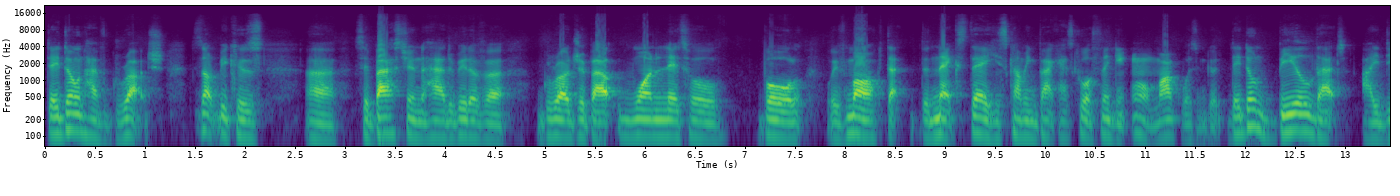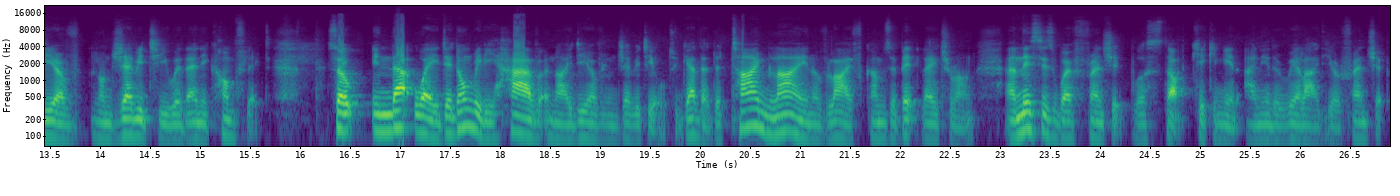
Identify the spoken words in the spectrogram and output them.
They don't have grudge. It's not because uh, Sebastian had a bit of a grudge about one little ball with Mark that the next day he's coming back at school thinking, oh, Mark wasn't good. They don't build that idea of longevity with any conflict. So, in that way, they don't really have an idea of longevity altogether. The timeline of life comes a bit later on. And this is where friendship will start kicking in. I need a real idea of friendship.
